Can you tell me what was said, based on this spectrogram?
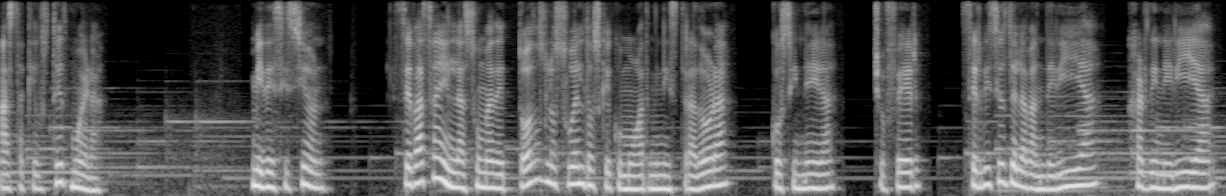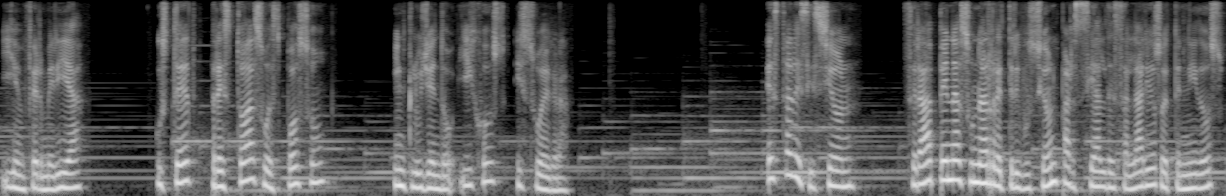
hasta que usted muera. Mi decisión se basa en la suma de todos los sueldos que como administradora, cocinera, chofer, servicios de lavandería, jardinería y enfermería, usted prestó a su esposo, incluyendo hijos y suegra. Esta decisión será apenas una retribución parcial de salarios retenidos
